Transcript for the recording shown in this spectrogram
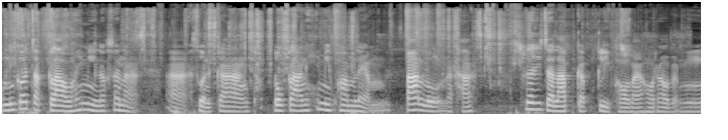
มนี้ก็จะเกลาให้มีลักษณะอ่าส่วนกลางตรงกลางนี่ให้มีความแหลมต้านลงนะคะ เพื่อที่จะรับกับกลีบคอม้าของเราแบบนี้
